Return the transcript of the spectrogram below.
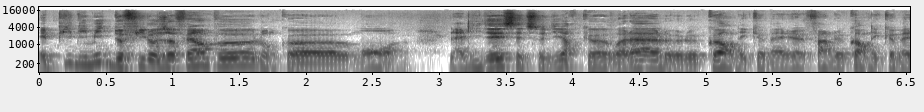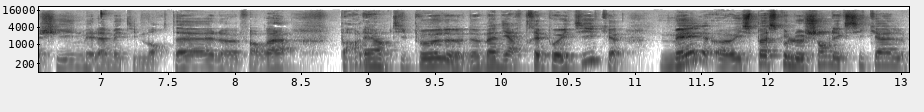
et puis limite de philosopher un peu. Donc euh, bon, euh, là l'idée c'est de se dire que voilà le, le corps n'est que enfin le corps n'est que machine, mais l'âme est immortelle. euh, Enfin voilà, parler un petit peu de, de manière très poétique. Mais euh, il se passe que le champ lexical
